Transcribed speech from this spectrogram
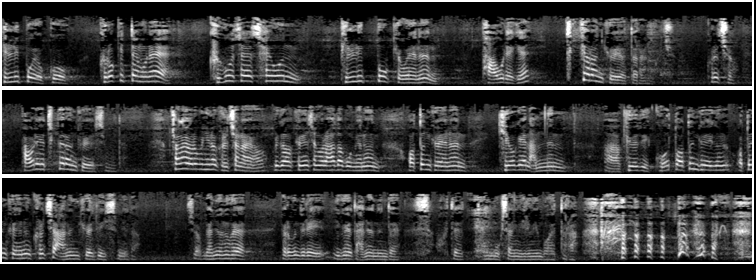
빌립보였고 그렇기 때문에 그곳에 세운 빌립보 교회는 바울에게 특별한 교회였다라는 거죠. 그렇죠. 바울에게 특별한 교회였습니다. 저나 여러분이나 그렇잖아요. 우리가 교회 생활을 하다 보면은 어떤 교회는 기억에 남는 아, 교회도 있고 또 어떤 교회는 어떤 교회는 그렇지 않은 교회도 있습니다. 그렇죠? 몇년 후에 여러분들이 이 교회 다녔는데 어, 그때 담임 목사님 이름이 뭐였더라.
